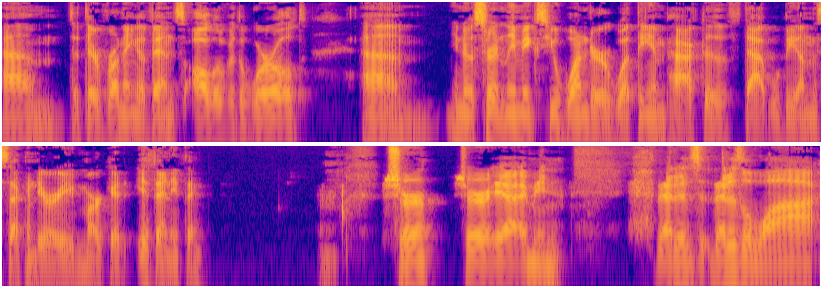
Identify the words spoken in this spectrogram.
um, that they're running events all over the world. Um, you know, certainly makes you wonder what the impact of that will be on the secondary market, if anything. Sure, sure. Yeah, I mean, that is that is a lot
